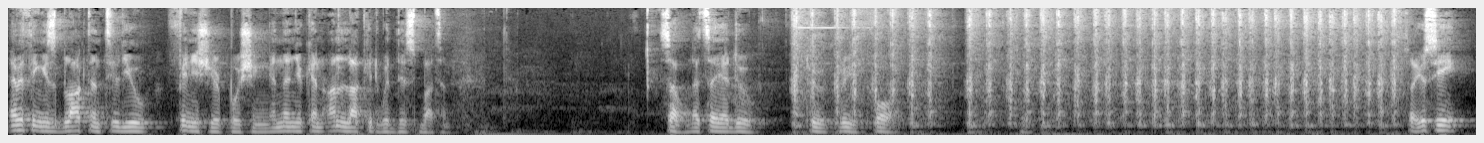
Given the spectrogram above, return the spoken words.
everything is blocked until you finish your pushing, and then you can unlock it with this button. So let's say I do two, three, four. So you see,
